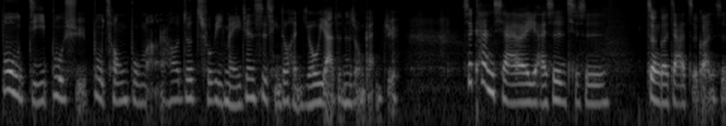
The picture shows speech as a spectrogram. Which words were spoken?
不急不徐、不匆不忙，然后就处理每一件事情都很优雅的那种感觉。是看起来而已，还是其实整个价值观是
